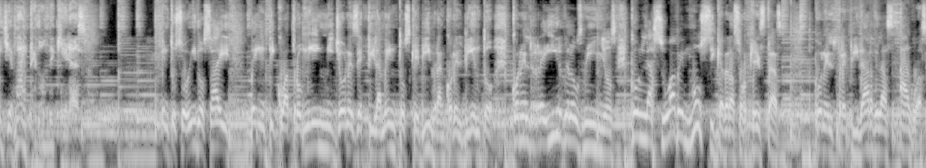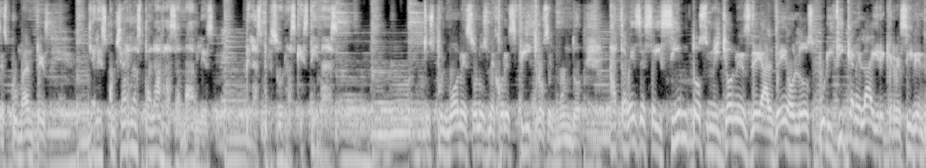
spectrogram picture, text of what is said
y llevarte donde quieras. Tus oídos hay 24 mil millones de filamentos que vibran con el viento, con el reír de los niños, con la suave música de las orquestas, con el trepidar de las aguas espumantes y al escuchar las palabras amables de las personas que estimas. Tus pulmones son los mejores filtros del mundo. A través de 600 millones de alvéolos purifican el aire que reciben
